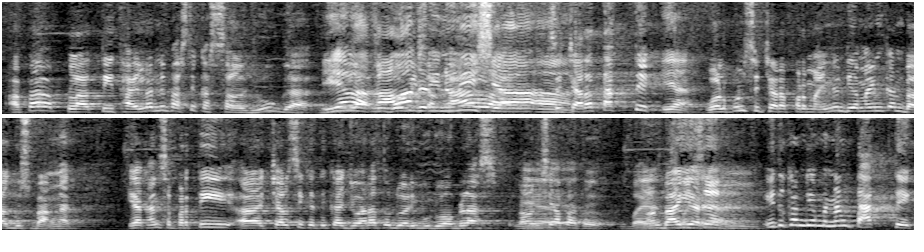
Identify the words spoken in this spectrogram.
apa pelatih Thailand ini pasti kesel juga. Nih gua kalah dari Indonesia. Ah. Secara taktik. Iya. Walaupun secara permainan dia mainkan bagus banget. Ya kan seperti uh, Chelsea ketika juara tuh 2012 lawan Iya, siapa iya. tuh? Bayern. Lawan Bayern. Munchen. Itu kan dia menang taktik.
